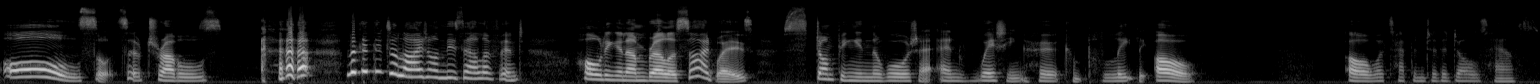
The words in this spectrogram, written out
All sorts of troubles. Look at the delight on this elephant holding an umbrella sideways, stomping in the water and wetting her completely. Oh, oh, what's happened to the doll's house?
